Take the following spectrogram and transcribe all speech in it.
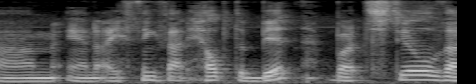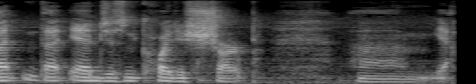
Um, and I think that helped a bit, but still that, that edge isn't quite as sharp. Um, yeah.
